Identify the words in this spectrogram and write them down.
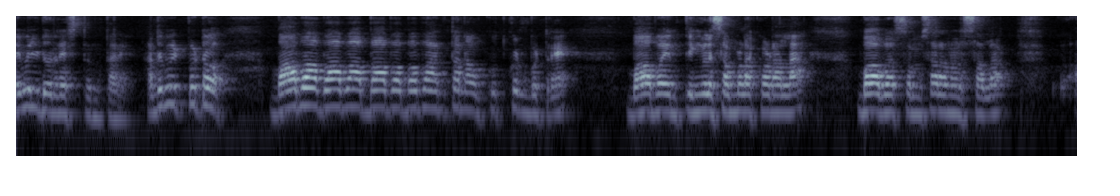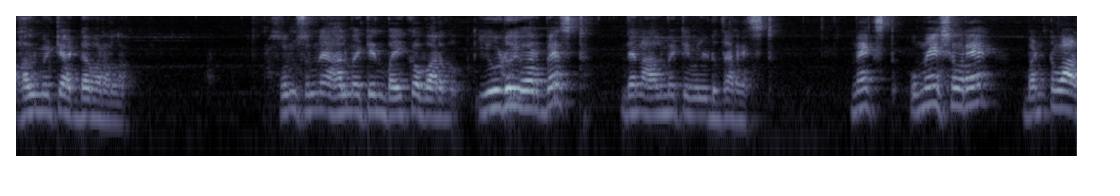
I will do rest ಅಂತಾರೆ. ಅದು ಬಿಟ್ಬಿಟ್ಟು ಬಾಬಾ ಬಾಬಾ ಬಾಬಾ ಬಾಬಾ ಅಂತ ನಾವು ಕೂತ್ಕೊಂಡ್ಬಿಟ್ರೆ, ಬಾಬಾ ಏನು ತಿಂಗಳ ಸಂಬಳ ಕೊಡಲ್ಲ, ಬಾಬಾ ಸಂಸಾರ ನಡೆಸಲ್ಲ ಆಲ್ಮಿಟಿ ಅಡ್ಡ ಬರಲ್ಲ. ಸುಮ್ಮ ಸುಮ್ಮನೆ ಆಲ್ಮೇಟಿನ ಬೈಕೋಬಾರ್ದು. You do your best then almighty will do the rest next Umesh ಅವರೇ, ಬಂಟ್ವಾಳ.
